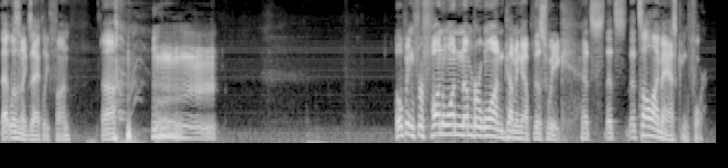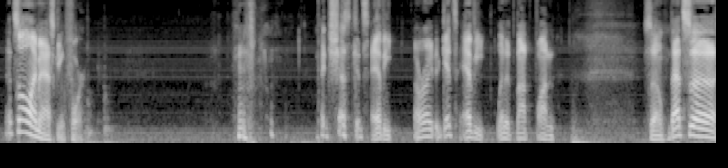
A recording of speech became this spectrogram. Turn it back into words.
That wasn't exactly fun. Uh, Hoping for fun one number one coming up this week. That's that's that's all I'm asking for. That's all I'm asking for. My chest gets heavy. All right, it gets heavy when it's not fun. So that's uh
